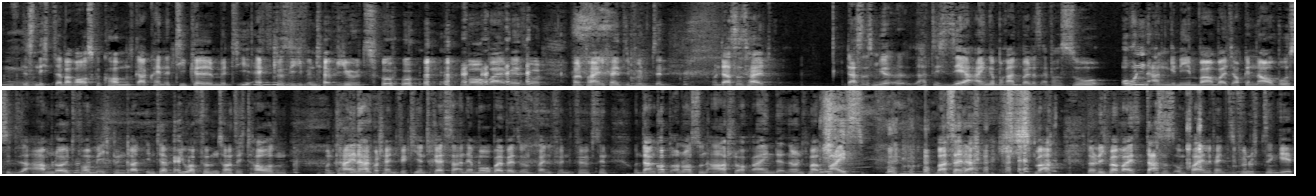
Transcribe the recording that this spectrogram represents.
Hm. ist nichts dabei rausgekommen. Es gab keinen Artikel mit Exklusivinterview zu Mobile-Version von Final Fantasy 15. Und das ist halt das ist mir, äh, hat sich sehr eingebrannt, weil das einfach so unangenehm war, weil ich auch genau wusste, diese armen Leute vor mir, ich bin gerade Interviewer 25.000 und keiner hat wahrscheinlich wirklich Interesse an der Mobile-Version von 15. Und dann kommt auch noch so ein Arschloch rein, der noch nicht mal weiß, was er da eigentlich macht, noch nicht mal weiß, dass es um Final Fantasy 15 geht.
